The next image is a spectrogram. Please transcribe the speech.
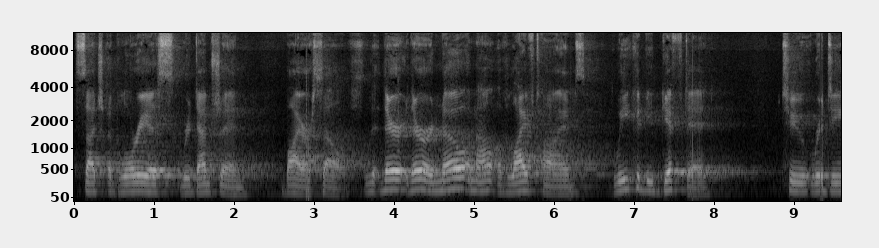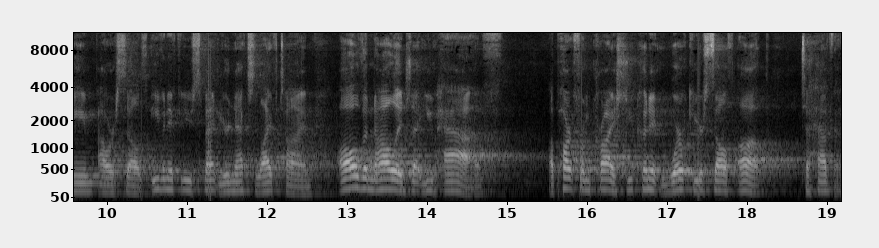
such a glorious redemption by ourselves. There, there are no amount of lifetimes we could be gifted to redeem ourselves. Even if you spent your next lifetime, all the knowledge that you have, apart from Christ, you couldn't work yourself up to heaven.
